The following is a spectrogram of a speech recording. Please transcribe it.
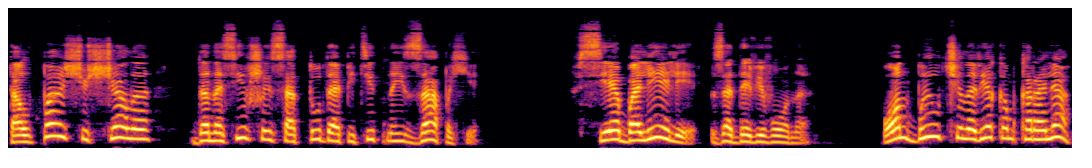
Толпа ощущала доносившиеся оттуда аппетитные запахи. Все болели за Девивона. Он был человеком короля.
